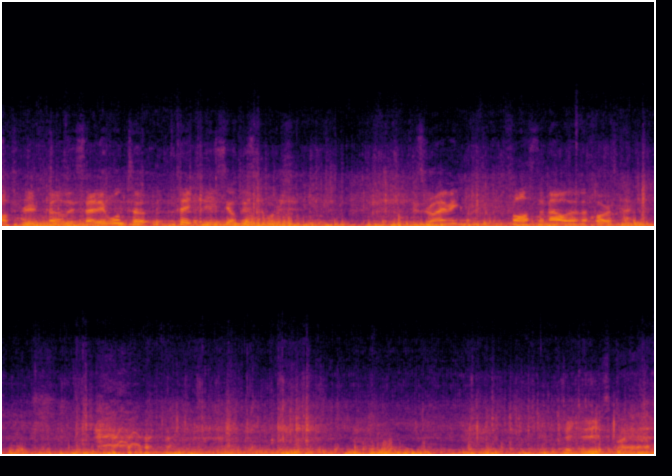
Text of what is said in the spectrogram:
After Felly said he wanted to take it easy on this course. He's driving faster now than the first time. take it easy, my ass.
